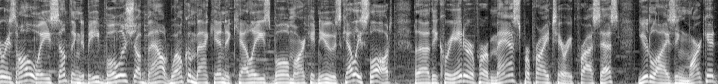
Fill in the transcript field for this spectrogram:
There is always something to be bullish about. Welcome back into Kelley's Bull Market News. Kelley Slaught, uh, the creator of her mass proprietary process, utilizing market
